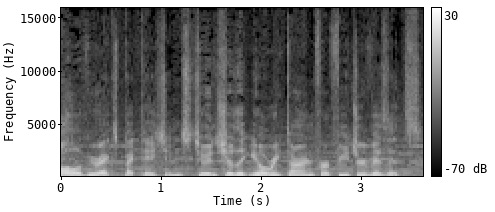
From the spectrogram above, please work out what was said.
all of your expectations to ensure that you'll return for future visits.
